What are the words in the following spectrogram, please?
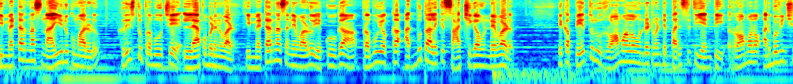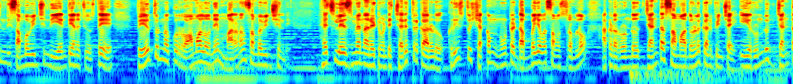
ఈ మెటర్నస్ నాయుని కుమారుడు క్రీస్తు ప్రభువుచే లేపబడినవాడు. ఈ మెటర్నస్ అనేవాడు ఎక్కువగా ప్రభు యొక్క అద్భుతాలకి సాక్షిగా ఉండేవాడు. ఇక పేతురు రోమాలో ఉండేటువంటి పరిస్థితి ఏంటి? రోమాలో అనుభవించింది సంభవించింది ఏంటి అని చూస్తే పేతురునకు రోమాలోనే మరణం సంభవించింది. హెచ్ లేజ్మెన్ అనేటువంటి చరిత్రకారుడు క్రీస్తు శకం నూట డెబ్బైవ సంవత్సరంలో అక్కడ రెండు జంట సమాధులను కనిపించాయి. ఈ రెండు జంట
